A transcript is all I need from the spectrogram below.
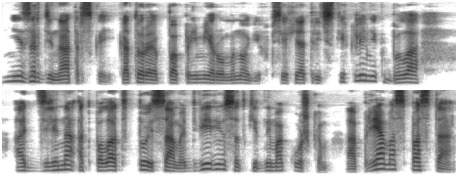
Не из ординаторской, которая, по примеру многих психиатрических клиник, была отделена от палат той самой дверью с откидным окошком, а прямо с поста.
